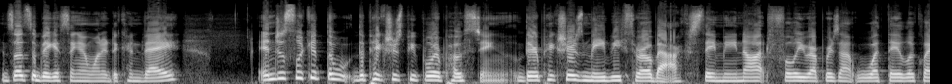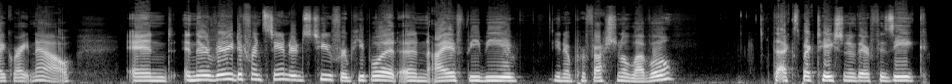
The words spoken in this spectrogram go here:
And so that's the biggest thing I wanted to convey. And just look at the the pictures people are posting. Their pictures may be throwbacks. They may not fully represent what they look like right now and and there are very different standards too for people at an IFBB you know professional level the expectation of their physique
